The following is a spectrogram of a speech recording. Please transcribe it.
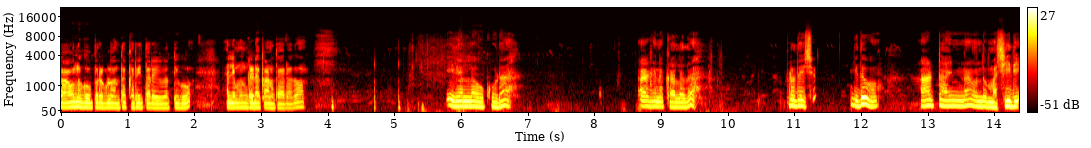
ಕಾವಲು ಗೋಪುರಗಳು ಅಂತ ಕರೀತಾರೆ ಇವತ್ತಿಗೂ. ಅಲ್ಲಿ ಮುಂದ್ಗಡೆ ಕಾಣ್ತಾ ಇರೋದು. ಇದೆಲ್ಲವೂ ಕೂಡ ಆಗಿನ ಕಾಲದ ಪ್ರದೇಶ. ಇದು ಆ ಟೈಮ್ನ ಒಂದು ಮಸೀದಿ,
